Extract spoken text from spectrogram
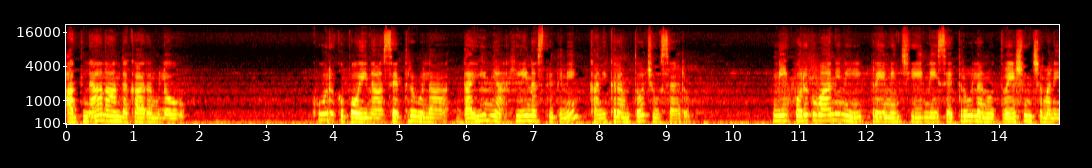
అజ్ఞానాంధకారంలో కూరుకుపోయిన శత్రువుల దైన్య హీన స్థితిని కనికరంతో చూశారు. నీ పొరుగువాణిని ప్రేమించి నీ శత్రువులను ద్వేషించమని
